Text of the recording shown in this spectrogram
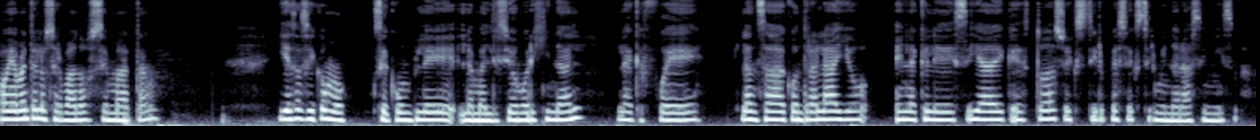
Obviamente los hermanos se matan y es así como se cumple la maldición original, la que fue lanzada contra Layo, en la que le decía de que toda su extirpe se exterminará a sí misma.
